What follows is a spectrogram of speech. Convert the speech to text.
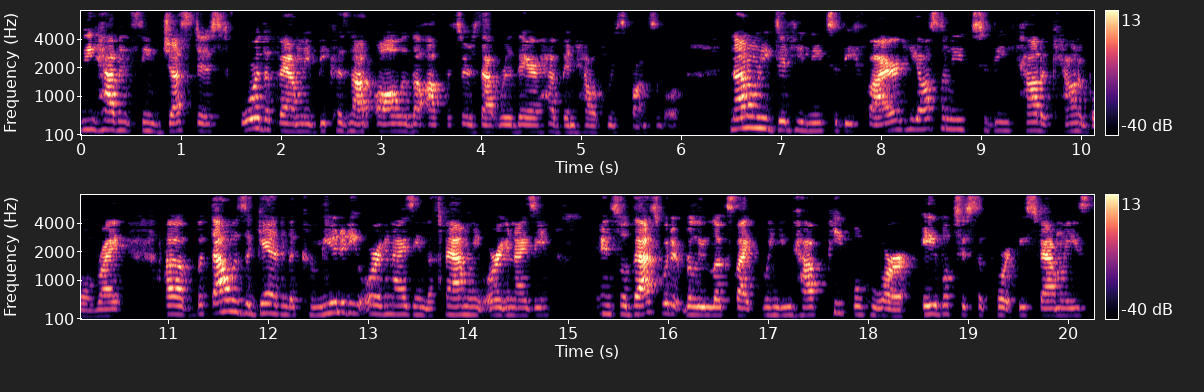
we haven't seen justice for the family because not all of the officers that were there have been held responsible. Not only did he need to be fired, he also needs to be held accountable, right? Uh, but that was again the community organizing, the family organizing. And so that's what it really looks like when you have people who are able to support these families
